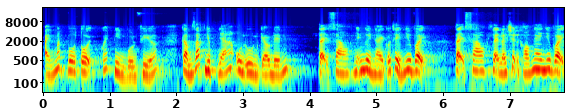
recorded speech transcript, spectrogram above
ánh mắt vô tội quét nhìn bốn phía, cảm giác nhục nhã ùn ùn kéo đến. Tại sao những người này có thể như vậy? Tại sao lại nói chuyện khó nghe như vậy?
